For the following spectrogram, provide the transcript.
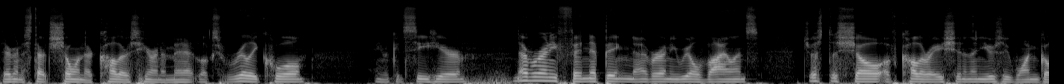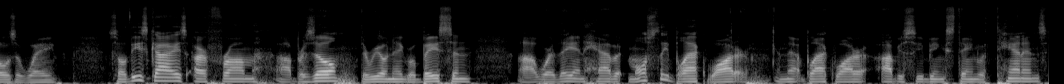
They're going to start showing their colors here in a minute. Looks really cool. And you can see here, never any fin nipping, never any real violence just a show of coloration and then usually one goes away. So these guys are from uh, Brazil, the Rio Negro Basin, uh, where they inhabit mostly black water. And that black water obviously being stained with tannins.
